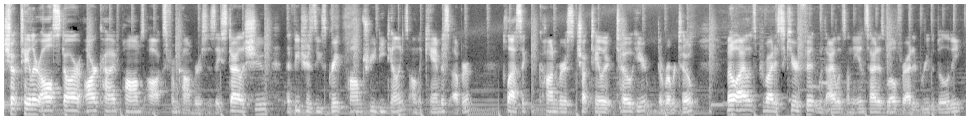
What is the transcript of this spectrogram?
Chuck Taylor All-Star Archive Palms Ox from Converse is a stylish shoe that features these great palm tree detailings on the canvas upper, classic Converse Chuck Taylor toe here the rubber toe. Metal eyelets provide a secure fit with eyelets on the inside as well for added breathability.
